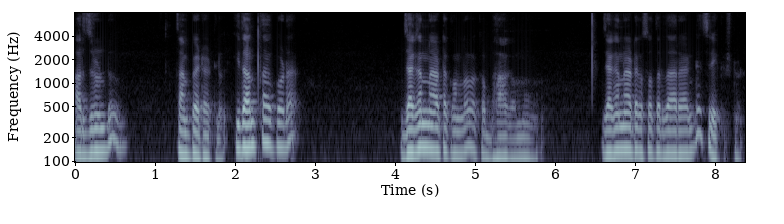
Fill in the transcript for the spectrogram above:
అర్జునుడు చంపేటట్లు. ఇదంతా కూడా జగన్నాటకంలో ఒక భాగము. జగన్నాటక సూత్రధార అంటే శ్రీకృష్ణుడు.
